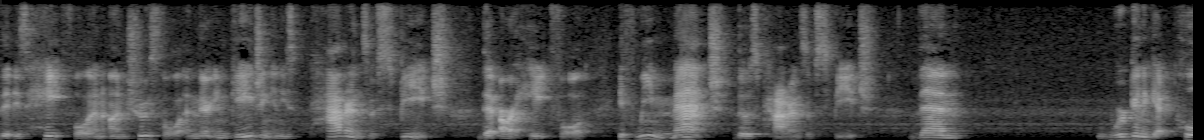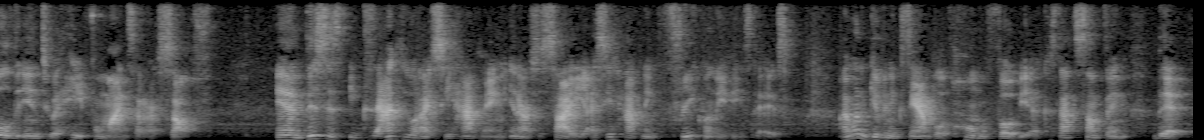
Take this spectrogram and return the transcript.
that is hateful and untruthful, and they're engaging in these patterns of speech that are hateful, if we match those patterns of speech, then we're gonna get pulled into a hateful mindset ourselves. And this is exactly what I see happening in our society. I see it happening frequently these days. I want to give an example of homophobia, because that's something that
